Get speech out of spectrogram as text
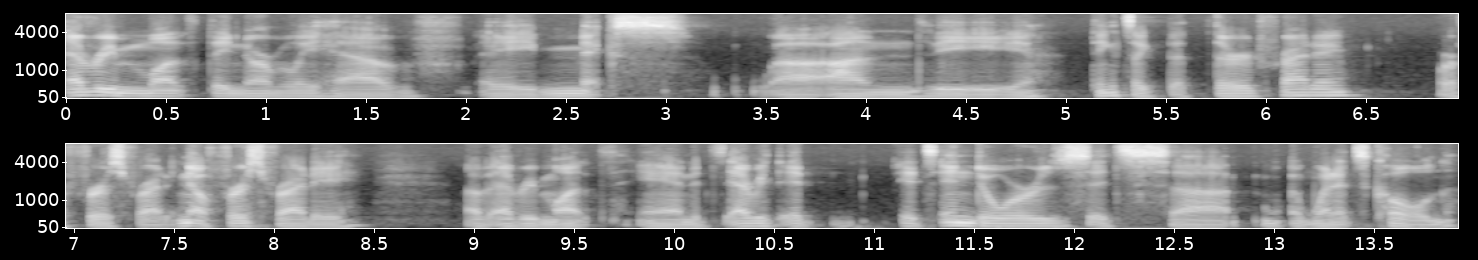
every month they normally have a mix uh, on the I think it's like the third Friday or first Friday. No, first Friday of every month, and it's every it, it's indoors. It's uh, when it's cold.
